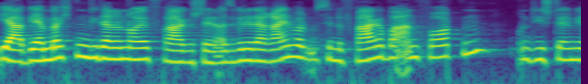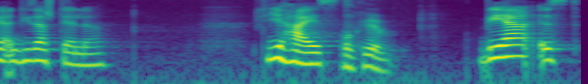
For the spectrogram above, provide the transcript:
ja, wir möchten wieder eine neue Frage stellen. Also wenn ihr da rein wollt, müsst ihr eine Frage beantworten und die stellen wir an dieser Stelle. Die heißt, okay. wer ist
